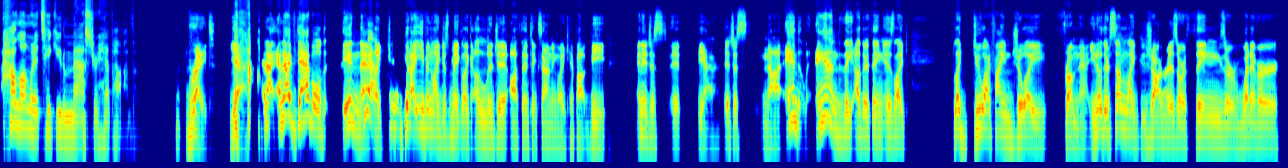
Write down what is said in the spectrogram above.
how long would it take you to master hip hop? right yeah and i and i've dabbled in that Yeah. like could i even like just make like a legit authentic sounding like hip hop beat and it just it yeah it just not. And and the other thing is like like do i find joy from that? You know there's some like genres or things or whatever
